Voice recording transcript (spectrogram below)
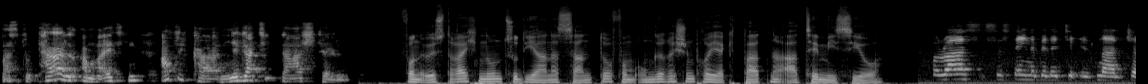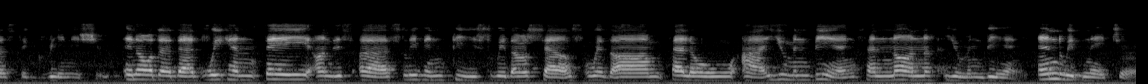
was total am meisten Afrika negativ darstellt. Von Österreich nun zu Diana Santo vom ungarischen Projektpartner Artemisio. For us, sustainability is not just a green issue. In order that we can stay on this earth, live in peace with ourselves, with our fellow uh, human beings and non-human beings, and with nature,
